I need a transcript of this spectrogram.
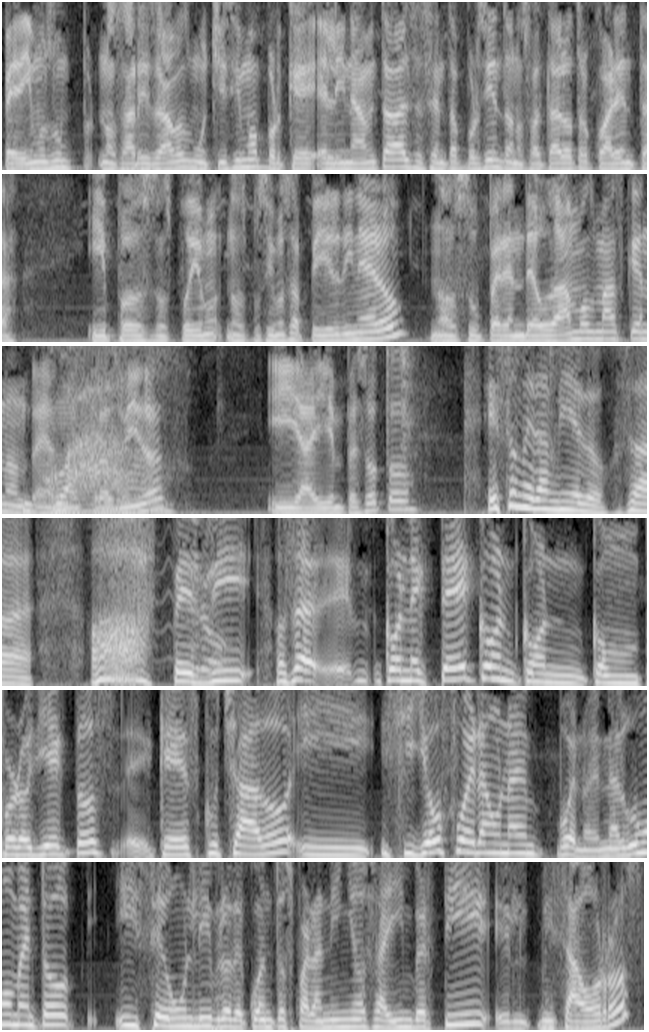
pedimos un, nos arriesgamos muchísimo porque el INAM estaba al 60%, nos faltaba el otro 40%. Y pues nos, pudimos, nos pusimos a pedir dinero, nos superendeudamos más que en, nuestras vidas y ahí empezó todo. Eso me da miedo, o sea, ah, perdí, o sea, eh, conecté con, con, con proyectos eh, que he escuchado y, y si yo fuera una, bueno, en algún momento hice un libro de cuentos para niños, ahí invertí el- mis ahorros,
